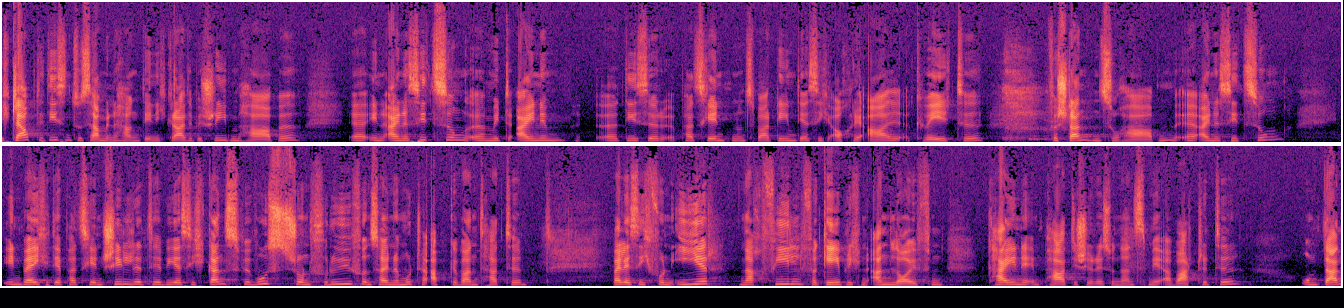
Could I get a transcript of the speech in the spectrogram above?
Ich glaubte diesen Zusammenhang, den ich gerade beschrieben habe, in einer Sitzung mit einem äh, dieser Patienten, und zwar dem, der sich auch real quälte, verstanden zu haben. Äh, eine Sitzung, in welcher der Patient schilderte, wie er sich ganz bewusst schon früh von seiner Mutter abgewandt hatte, weil er sich von ihr nach vielen vergeblichen Anläufen keine empathische Resonanz mehr erwartete, um dann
